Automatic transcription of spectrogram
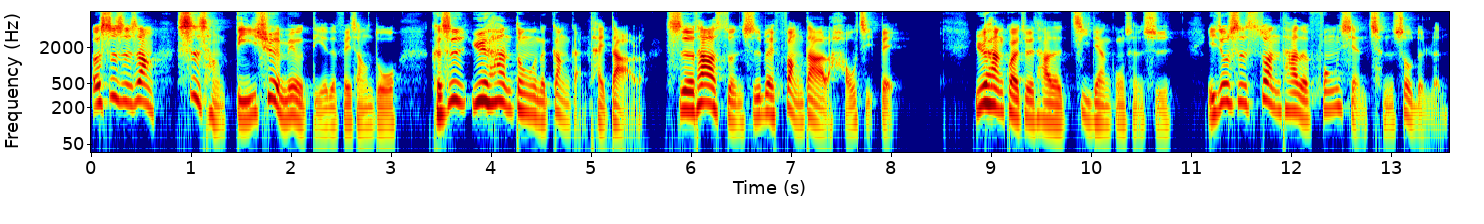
而事实上，市场的确没有跌的非常多，可是约翰动用的杠杆太大了，使得他的损失被放大了好几倍。约翰怪罪他的计量工程师。也就是算他的风险承受的人，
